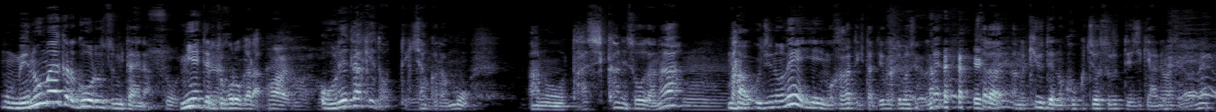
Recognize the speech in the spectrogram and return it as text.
もう目の前からゴール打つみたいなね、見えてるところから、はいはいはい。俺だけどって来ちゃうから、もう、あの、確かにそうだな。うんまあ、うちのね、家にもかかってきたって言ってましたけどね。ただ、あの、9点の告知をするっていう事件ありましたけどね。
